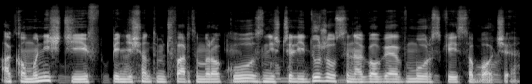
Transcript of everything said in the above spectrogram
A komuniści w 1954 roku zniszczyli dużą synagogę w Murskiej Sobocie.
